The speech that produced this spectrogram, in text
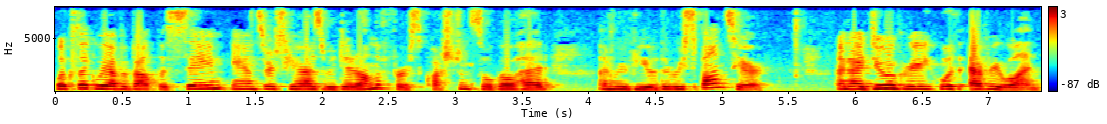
looks like we have about the same answers here as we did on the first question, so we'll go ahead and review the response here. And I do agree with everyone.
